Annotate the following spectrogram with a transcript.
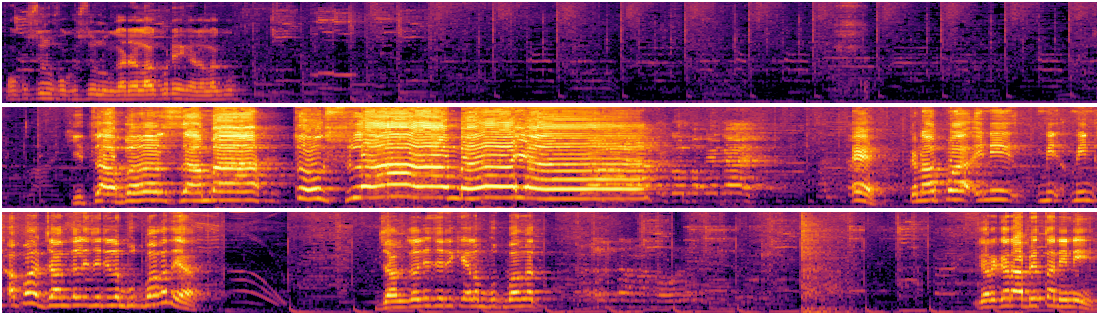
Fokus dulu, fokus dulu. Nggak ada lagu deh, nggak ada lagu. Kita bersama untuk selamanya. Ya. Eh, kenapa ini mi, min, apa jungle-nya jadi lembut banget ya? Jungle-nya jadi kayak lembut banget. Gara-gara updatean ini.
